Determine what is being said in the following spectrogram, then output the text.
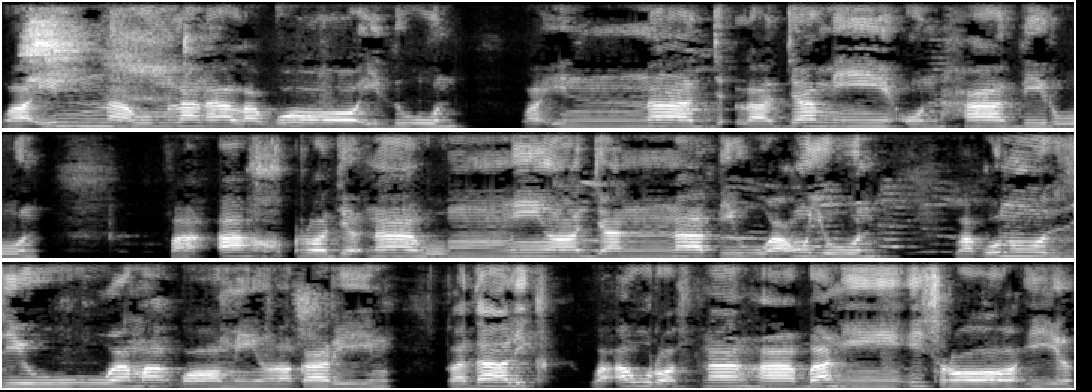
wa innahum lana idun wa inna la jami'un hadirun. Fa akhrajnahum min jannati wa uyun. Wa kunuzi wa maqami karim kadzalik wa awrasnaha bani israil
